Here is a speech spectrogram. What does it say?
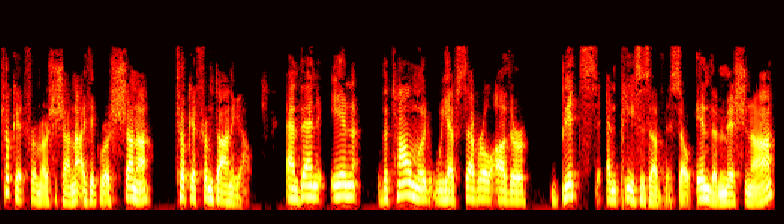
took it from Rosh Hashanah. I think Rosh Hashanah took it from Daniel. And then in the Talmud, we have several other bits and pieces of this. So in the Mishnah,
